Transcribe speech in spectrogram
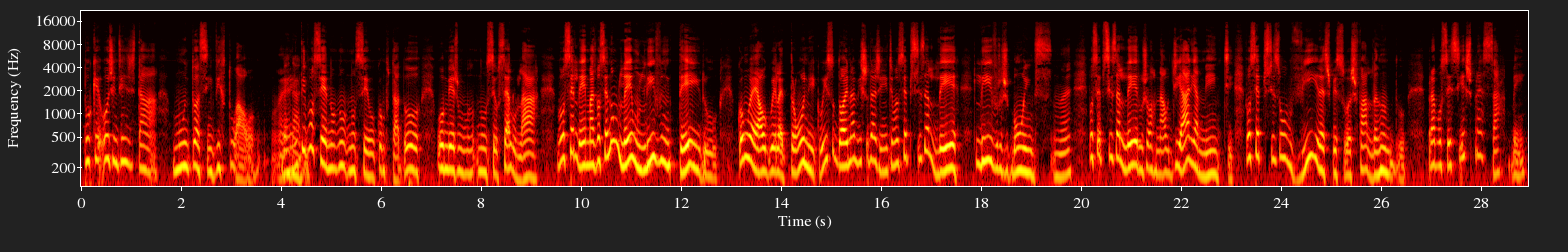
porque hoje em dia a gente está muito assim virtual. Né? E você no, no, no, seu computador ou mesmo no seu celular, você lê, mas você não lê um livro inteiro. Como é algo eletrônico, isso dói na vista da gente. Você precisa ler livros bons, né? Você precisa ler o jornal diariamente. Você precisa ouvir as pessoas falando para você se expressar bem.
